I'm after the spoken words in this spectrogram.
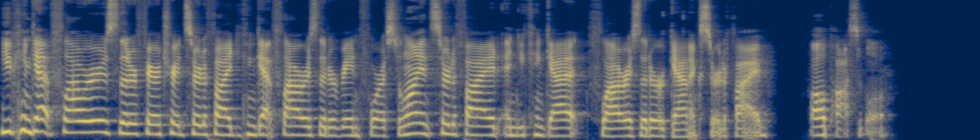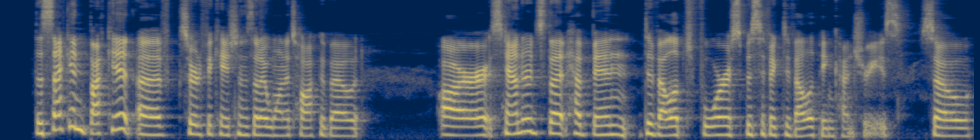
you can get flowers that are fair trade certified, you can get flowers that are Rainforest Alliance certified, and you can get flowers that are organic certified. All possible. The second bucket of certifications that I want to talk about are standards that have been developed for specific developing countries. So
